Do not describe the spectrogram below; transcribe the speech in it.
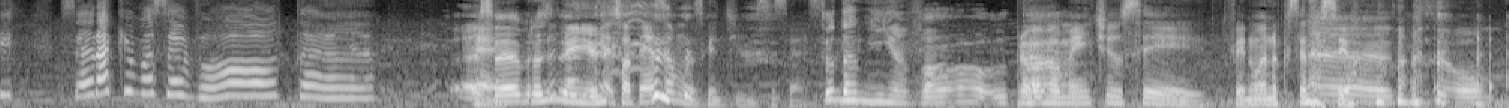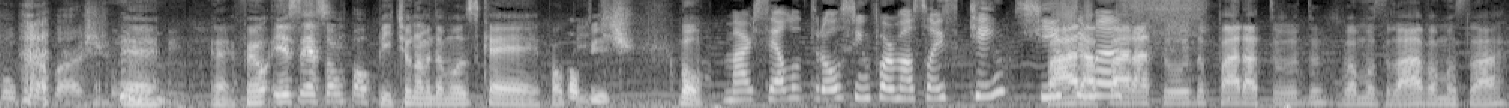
Será que você volta? Essa é, brasileira. É, só tem essa música de sucesso. Toda minha volta. Provavelmente você. Foi no ano que você nasceu. É, ou, ou pra baixo. É, é, foi- esse é só um palpite. O nome da música é Palpite. Palpite. Marcelo trouxe informações quentíssimas. Para, para tudo, para tudo. Vamos lá, vamos lá.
